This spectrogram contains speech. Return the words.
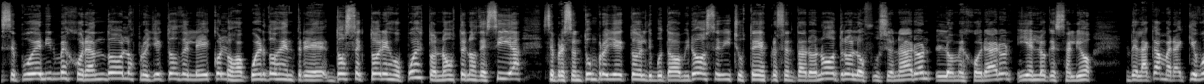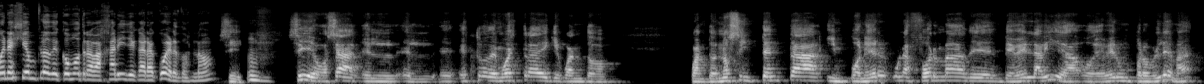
se pueden ir mejorando los proyectos de ley con los acuerdos entre dos sectores opuestos, ¿no? Usted nos decía, se presentó un proyecto del diputado Mirosevich, ustedes presentaron otro, lo fusionaron, lo mejoraron y es lo que salió de la Cámara. Qué buen ejemplo de cómo trabajar y llegar a acuerdos, ¿no? Sí, sí, o sea, esto demuestra de que cuando, cuando no se intenta imponer una forma de, de ver la vida o de ver un problema,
